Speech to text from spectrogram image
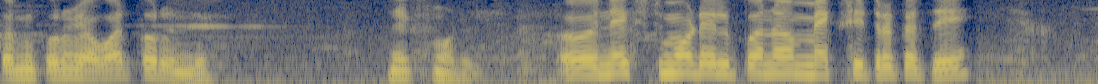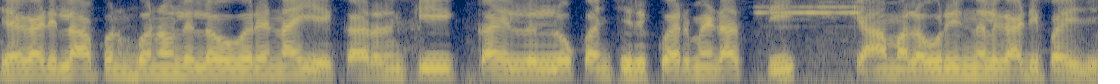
कमी करून व्यवहार करून देऊ. नेक्स्ट मॉडेल नेक्स्ट मॉडेल पण मॅक्सी ट्रकच आहे. या गाडीला आपण बनवलेलं वगैरे नाही आहे कारण की काही लोकांची रिक्वायरमेंट असती की आम्हाला ओरिजिनल गाडी पाहिजे.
